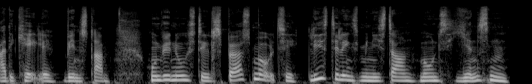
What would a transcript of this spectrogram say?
Radikale Venstre. Hun vil nu stille spørgsmål til ligestillingsministeren Mogens Jensen.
